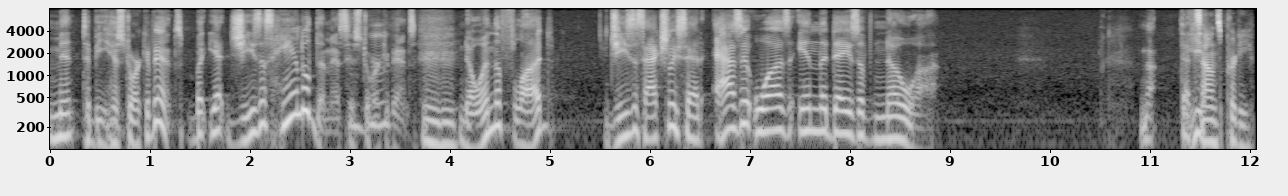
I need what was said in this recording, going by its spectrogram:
meant to be historic events. But yet Jesus handled them as historic mm-hmm. events. Mm-hmm. Noah and the flood. Jesus actually said, "As it was in the days of Noah." Now, That he- sounds pretty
